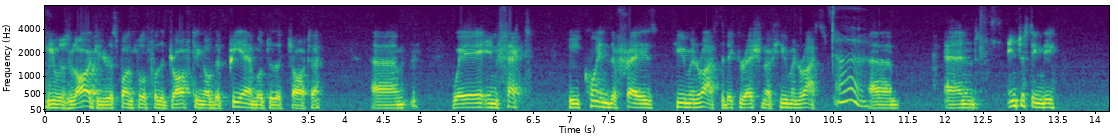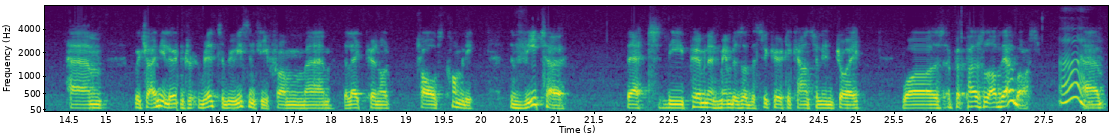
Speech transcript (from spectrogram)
he was largely responsible for the drafting of the preamble to the Charter, um, where in fact he coined the phrase human rights, the Declaration of Human Rights. Oh. Um, and interestingly, um, which I only learned relatively recently from um, the late Colonel Charles Comley, the veto that the permanent members of the Security Council enjoy was a proposal of the Oubaas. Oh. Um,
